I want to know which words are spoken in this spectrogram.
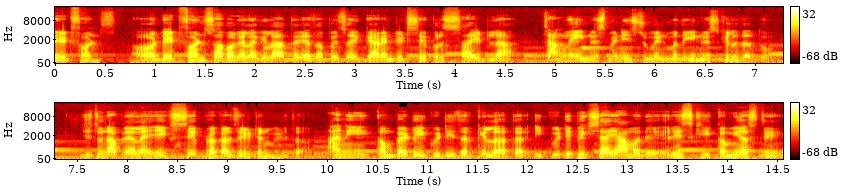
डेट फंड्स. डेट फंड्स हा बघायला गेला तर याचा पैसा एक गॅरंटेड सेपर साईडला चांगल्या इन्व्हेस्टमेंट इन्स्ट्रुमेंटमध्ये इन्व्हेस्ट केला जातो. जिथून आपल्याला एक सेफ प्रकारचे रिटर्न मिळतं. आणि कंपेअर टू इक्विटी जर केलं तर इक्विटीपेक्षा यामध्ये रिस्क ही कमी असते.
